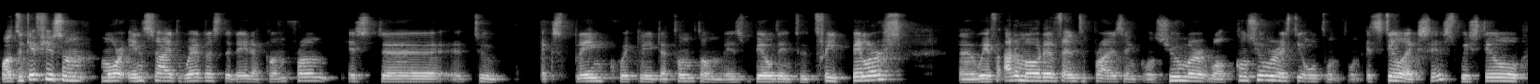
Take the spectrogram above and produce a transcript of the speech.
Well, to give you some more insight, where does the data come from is to, to explain quickly that TomTom is built into three pillars. Uh, we have automotive, enterprise, and consumer. Well, consumer is the old TomTom. It still exists. We still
